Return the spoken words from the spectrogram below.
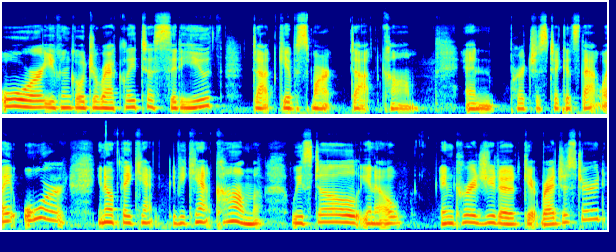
or you can go directly to cityyouth.givesmart.com and purchase tickets that way. Or, you know, if they can't if you can't come, we still, you know, encourage you to get registered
